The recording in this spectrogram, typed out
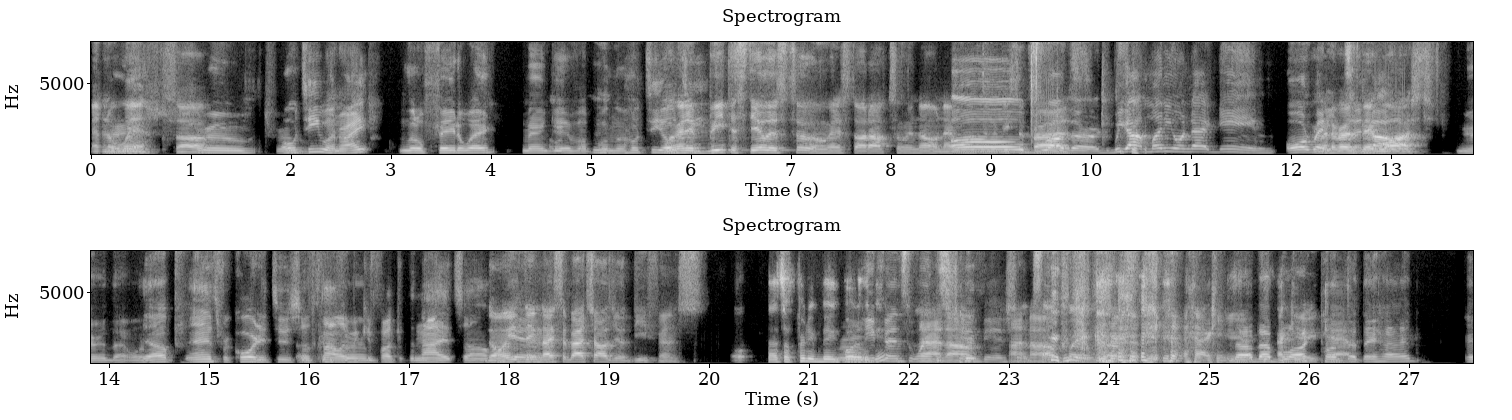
and a win. So True, true. OT win, right? little fadeaway. Man gave up on the. OT. we're gonna beat the Steelers too. We're gonna start off 2 and 0. Oh gonna be surprised. brother, we got money on that game already. Whenever Big lost. You heard that one. Yep, and it's recorded too, so That's it's not like we can fucking deny it. So The only Yeah. thing nice about y'all is your defense. Oh. that's a pretty big part of the game. Defense wins I know. championship. I know. Stop playing with us. Can hear- Nah, that block hear punt that they had uh,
